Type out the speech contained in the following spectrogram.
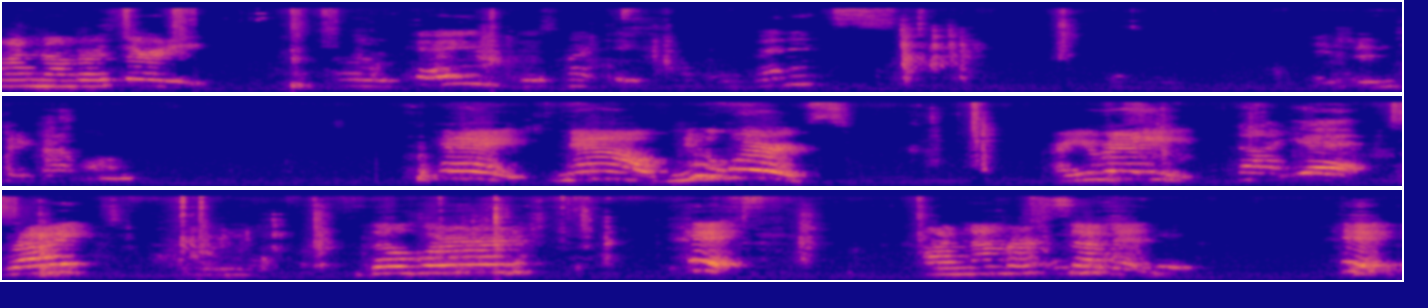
on number 30. Okay, this might take a couple of minutes. It shouldn't take that long. Okay, now, new words. Are you ready? Not yet. Write the word pick on number seven. Pick.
